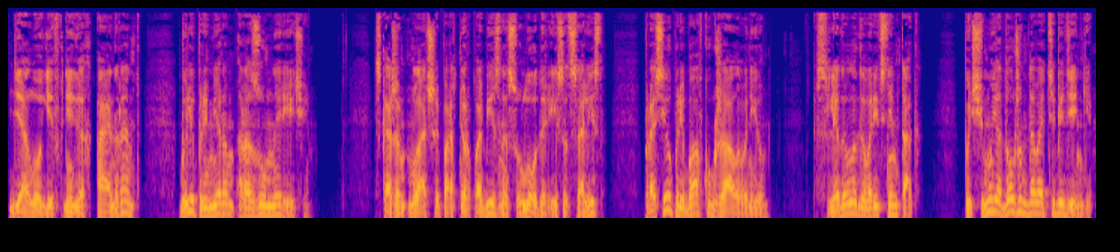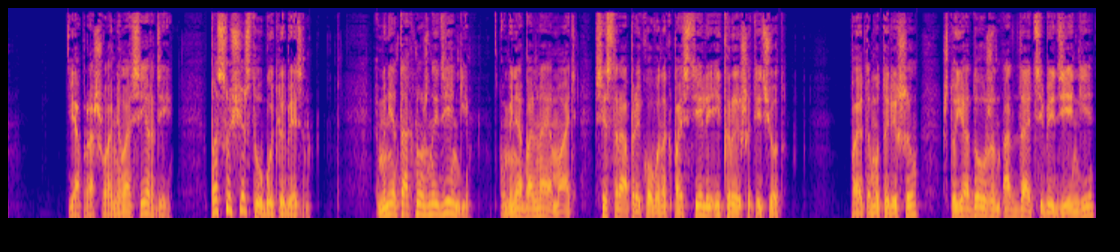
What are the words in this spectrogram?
Диалоги в книгах Айн Рэнд были примером разумной речи. Скажем, младший партнер по бизнесу, лодырь и социалист, просил прибавку к жалованию. Следовало говорить с ним так. «Почему я должен давать тебе деньги?» «Я прошу о милосердии. По существу будь любезен. Мне так нужны деньги. У меня больная мать, сестра прикована к постели и крыша течет. Поэтому ты решил, что я должен отдать тебе деньги,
